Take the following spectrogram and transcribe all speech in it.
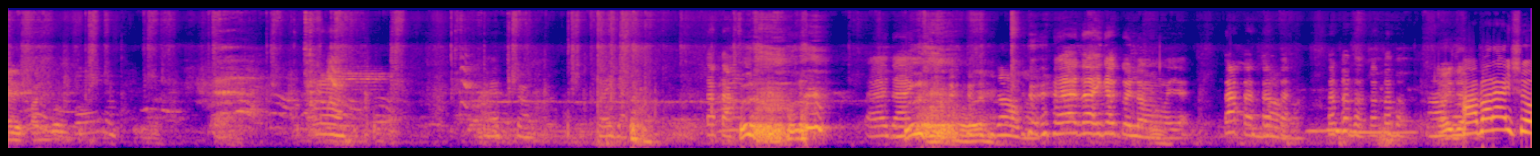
এই পানি করব টাটা হ্যাঁ যাই হ্যাঁ জায়গা কইলাম মাইয়া tata tata tata tata tata এই যে আবার আইসো।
